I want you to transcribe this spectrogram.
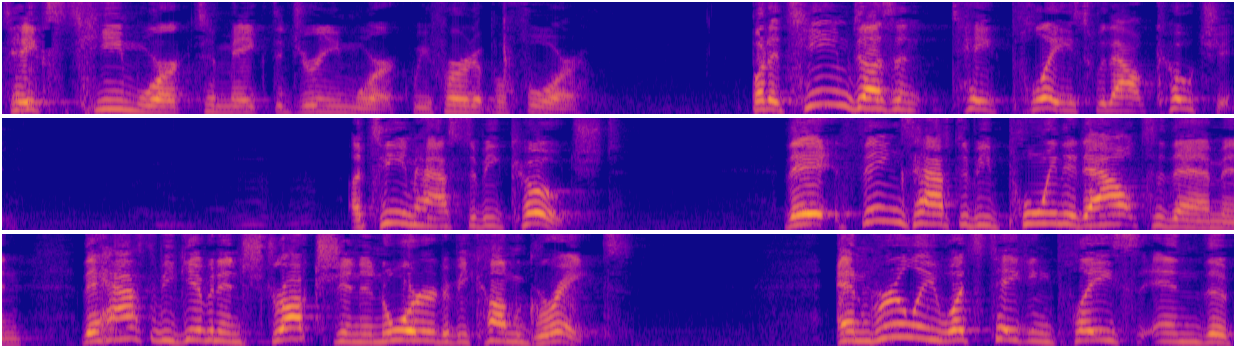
takes teamwork to make the dream work. We've heard it before. But a team doesn't take place without coaching. A team has to be coached. They, things have to be pointed out to them and they have to be given instruction in order to become great. And really, what's taking place in the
